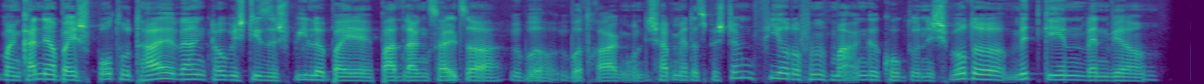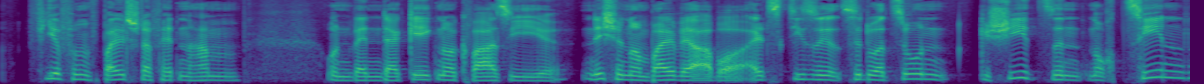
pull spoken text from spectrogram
man kann ja bei Sport Total werden, glaube ich, diese Spiele bei Bad Langensalza über, übertragen. Und ich habe mir das bestimmt vier oder fünfmal angeguckt. Und ich würde mitgehen, wenn wir vier, fünf Ballstaffetten haben und wenn der Gegner quasi nicht hinterm Ball wäre, aber als diese Situation geschieht, sind noch zehn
